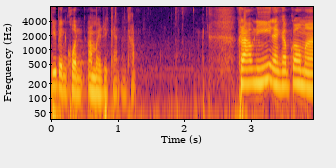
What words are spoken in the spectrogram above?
ที่เป็นคนอเมริกันครับ คราวนี้นะครับก็มา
